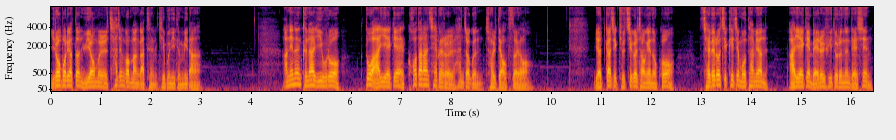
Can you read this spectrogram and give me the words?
잃어버렸던 위험을 찾은 것만 같은 기분이 듭니다. 아내는 그날 이후로 또 아이에게 커다란 체배를 한 적은 절대 없어요. 몇 가지 규칙을 정해놓고 제대로 지키지 못하면 아이에게 매를 휘두르는 대신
